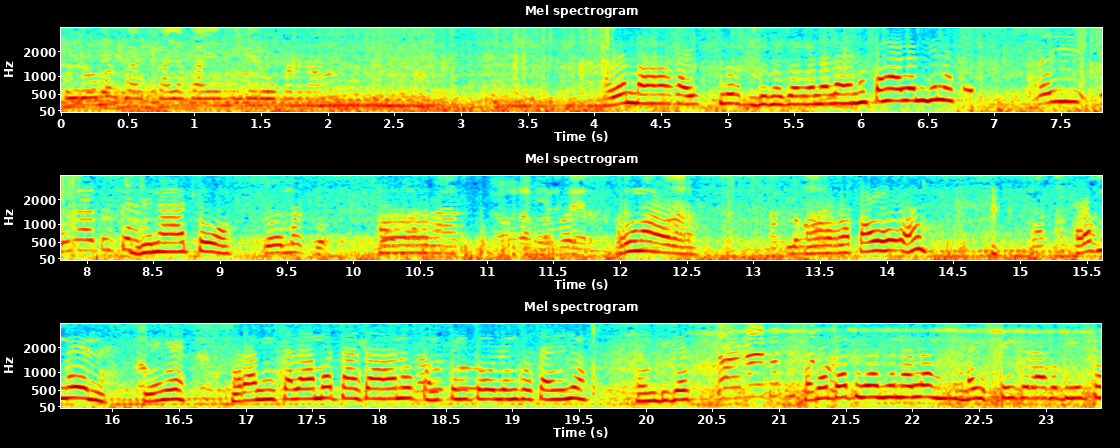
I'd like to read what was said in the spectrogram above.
Ni Roman, kaya-kaya mo ni Roman na naman. Ayan, mga ka-explore, binigyan na lang. Anong pangalan nila? Ay, donato sir. Binato. Roman po. Ah, Roman sir. Tatlong Ah, Rapay, ah. Harap na yun. Sige, maraming salamat ha, sa ano, kunting tulong ko sa inyo. Yung bigas. Pagkakatiyan nyo na lang, may sticker ako dito.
